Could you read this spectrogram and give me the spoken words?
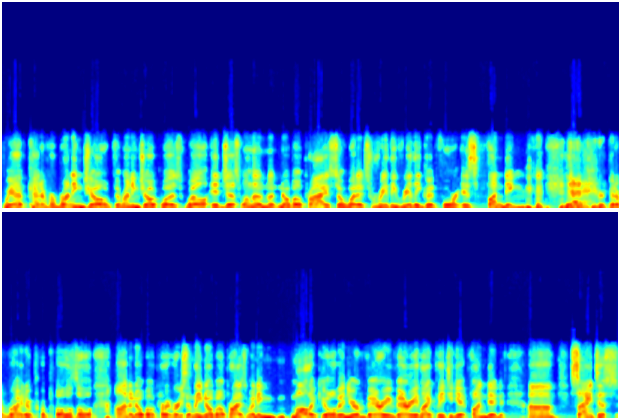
we have kind of a running joke. The running joke was, well, it just won the Nobel Prize, so what it's really, really good for is funding. if you're going to write a proposal on a Nobel recently Nobel Prize winning molecule, then you're very, very likely to get funded. Um, scientists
